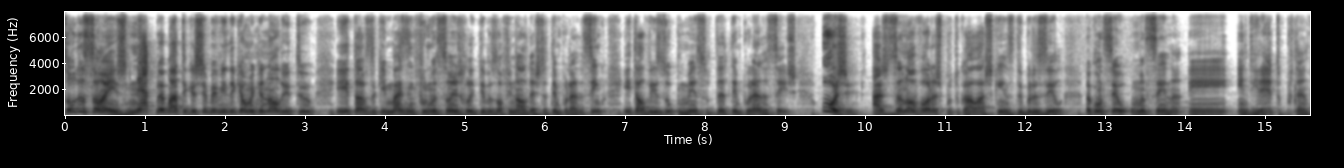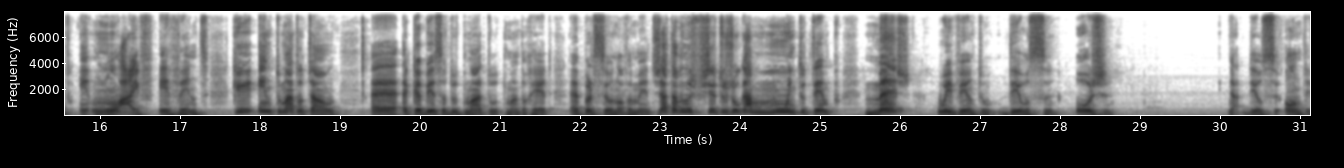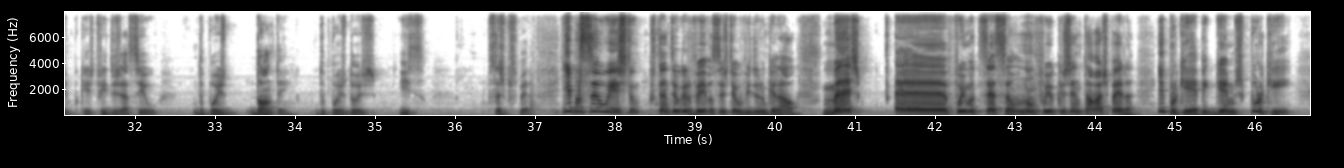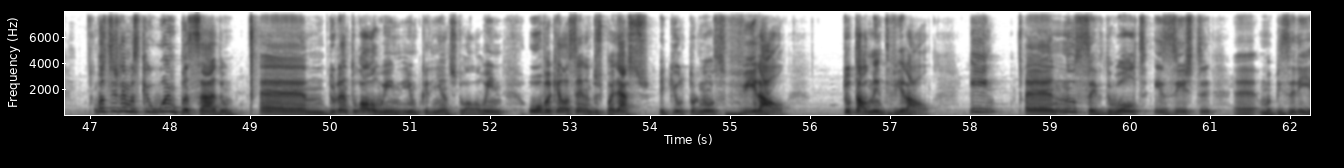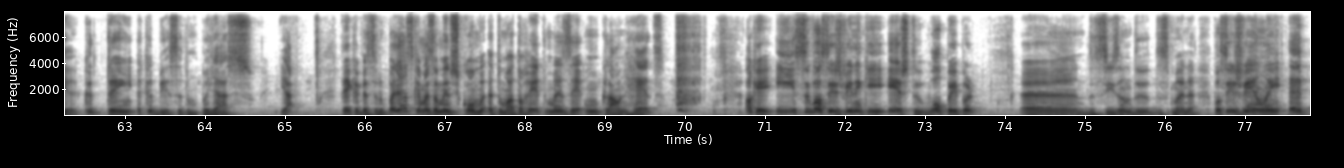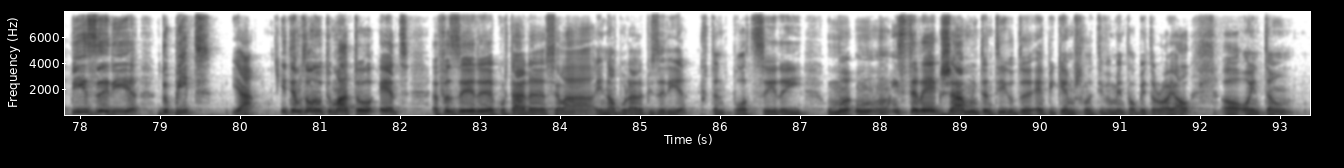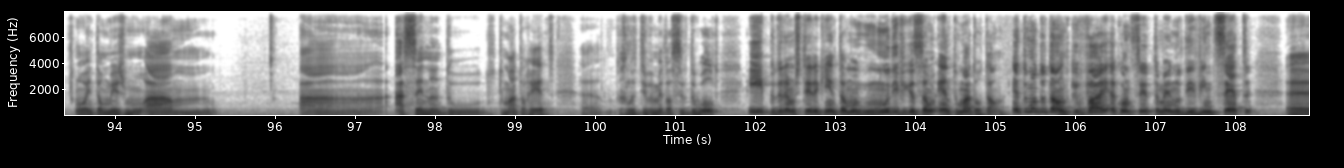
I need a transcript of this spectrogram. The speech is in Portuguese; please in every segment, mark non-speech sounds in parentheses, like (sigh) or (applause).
Saudações, netwebáticas, seja bem-vindo aqui ao meu canal do YouTube e trago-vos aqui mais informações relativas ao final desta temporada 5 e talvez o começo da temporada 6. Hoje, às 19 horas Portugal, às 15 de Brasil, aconteceu uma cena em, em direto, portanto, é um live event que em Tomato Town a cabeça do Tomato, o Tomato Red, apareceu novamente. Já estava nos fecheiros do jogo há muito tempo, mas o evento deu-se hoje. Não, deu-se ontem, porque este vídeo já saiu depois de ontem, depois de hoje, isso. Vocês perceberam? E apareceu isto, portanto eu gravei, vocês têm o vídeo no canal, mas uh, foi uma decepção, não foi o que a gente estava à espera. E porquê Epic Games? Porquê? Vocês lembram-se que o ano passado, uh, durante o Halloween e um bocadinho antes do Halloween, houve aquela cena dos palhaços, aquilo tornou-se viral, totalmente viral. E Uh, no Save the World existe uh, uma pizzaria que tem a cabeça de um palhaço. Yeah. Tem a cabeça de um palhaço, que é mais ou menos como a Tomato Head, mas é um Clown Head. Ok, e se vocês virem aqui este wallpaper uh, de season, de, de, semana, vocês veem a pizzaria do Pete. Yeah. E temos ali o Tomato Ed a fazer, a cortar, a, sei lá, a inaugurar a pizzaria. Portanto, pode ser aí uma, um, um easter egg já muito antigo de Epic Games relativamente ao Battle Royale. Ou, ou então, ou então mesmo à, à, à cena do, do Tomato Red, uh, relativamente ao Save the World. E poderemos ter aqui então uma modificação em Tomato Town. Em Tomato Town, que vai acontecer também no dia 27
